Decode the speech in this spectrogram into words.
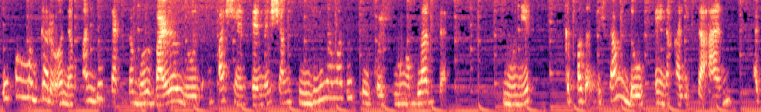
upang magkaroon ng undetectable viral load ang pasyente na siyang hindi na matutukoy sa mga blood tests. Ngunit, kapag ang isang dose ay nakaligtaan at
